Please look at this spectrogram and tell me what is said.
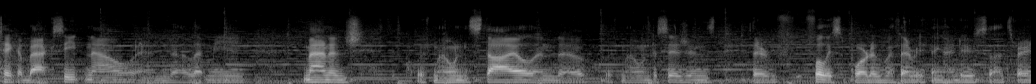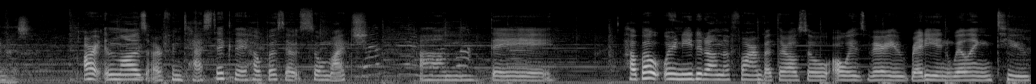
take a back seat now and uh, let me manage with my own style and uh, with my own decisions. They're fully supportive with everything I do, so that's very nice. Our in-laws are fantastic. They help us out so much. Um, they help out where needed on the farm, but they're also always very ready and willing to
